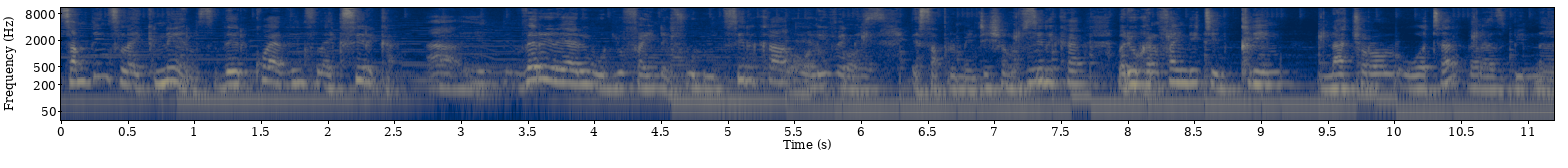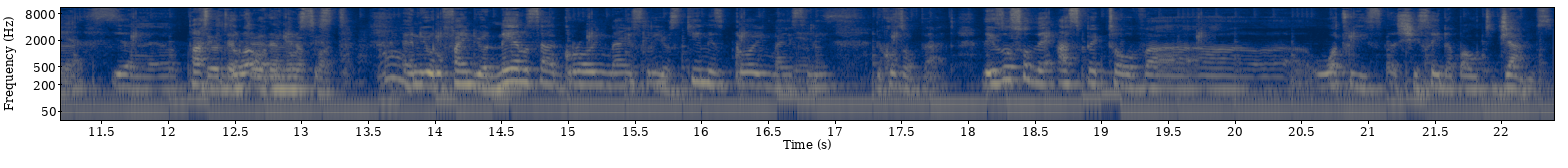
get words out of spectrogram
some things like nails, they require things like silica. Uh, it- very rarely would you find a food with silica or even a, a supplementation of silica, but you can find it in clean, natural water that has been uh, Yes. yeah, passed through through the mineral mineral pot. system. And you'll find your nails are growing nicely, your skin is growing nicely because of that. There's also the aspect of uh, uh, what we she said about germs.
